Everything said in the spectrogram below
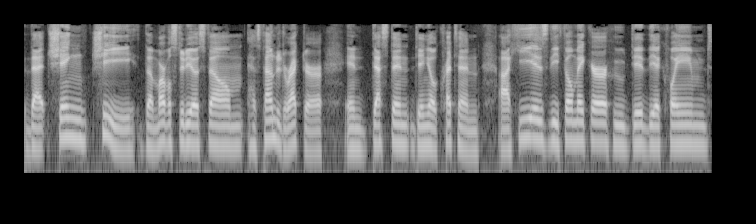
that Shang-Chi, the Marvel Studios film, has found a director in Destin Daniel Cretton. Uh, he is the filmmaker who did the acclaimed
